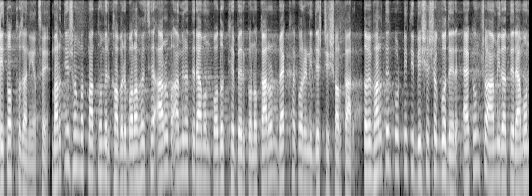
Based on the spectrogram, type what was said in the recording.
এই তথ্য জানিয়েছে। ভারতীয় সংবাদ মাধ্যমের খবরে বলা হয়েছে, আরব আমিরাতের এমন পদক্ষেপের কোনো কারণ ব্যাখ্যা করেনি দেশটির সরকার। তবে ভারতের কূটনীতি বিশেষজ্ঞদের একাংশ আমিরাতের এমন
